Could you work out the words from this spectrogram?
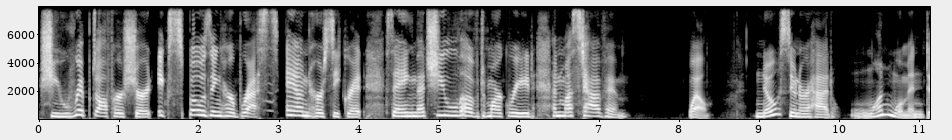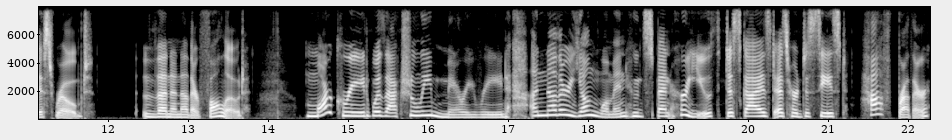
she ripped off her shirt, exposing her breasts and her secret, saying that she loved Mark Read and must have him. Well, no sooner had one woman disrobed than another followed. Mark Read was actually Mary Read, another young woman who'd spent her youth disguised as her deceased half brother,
